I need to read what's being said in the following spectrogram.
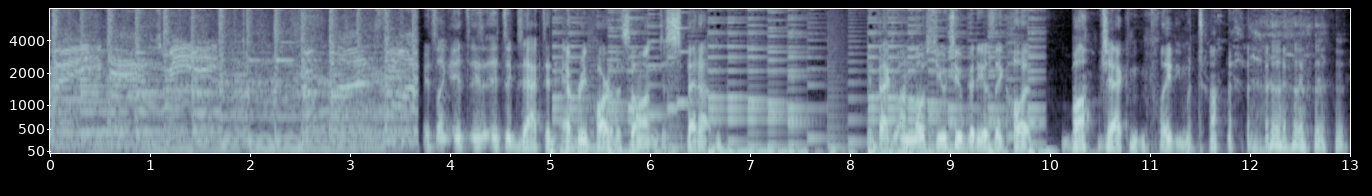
make ends meet. Who finds the money? It's like it's it's exact in every part of the song, just sped up. In fact, on most YouTube videos, they call it Bomb Jack Lady Madonna.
